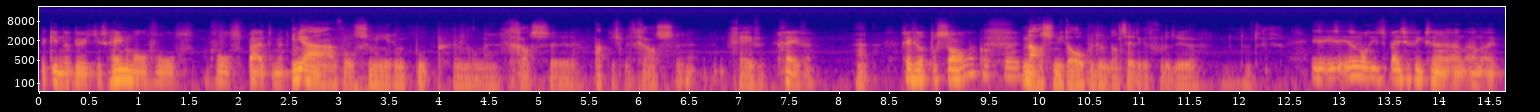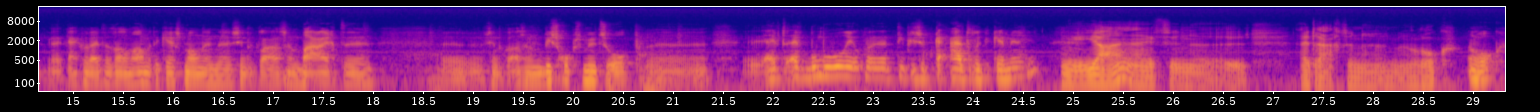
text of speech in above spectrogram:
de kinderdeurtjes helemaal vol, vol spuiten met Ja, vol smeer en poep. En dan eh, gras, eh, pakjes met gras eh, geven. geven. Ja. Geef je dat persoonlijk? Of, Nou, als ze niet open doen, dan zet ik het voor de deur. Is- is, is, er nog iets specifieks aan, aan, aan, kijk we weten het allemaal met de kerstman en Sinterklaas, een baard, Sinterklaas een bisschopsmuts op. heeft heeft Boemboeri ook een typische ke- uiterlijke kenmerken? Ja, hij, heeft een, hij draagt een, een rok. Een rok?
